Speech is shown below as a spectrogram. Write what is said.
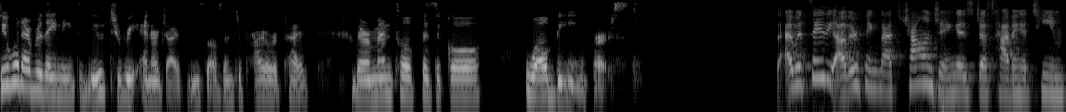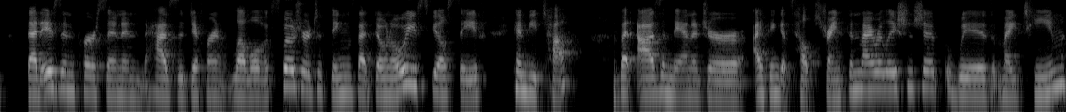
do whatever they need to do to re energize themselves and to prioritize their mental, physical well being first. I would say the other thing that's challenging is just having a team that is in person and has a different level of exposure to things that don't always feel safe can be tough. But as a manager, I think it's helped strengthen my relationship with my team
